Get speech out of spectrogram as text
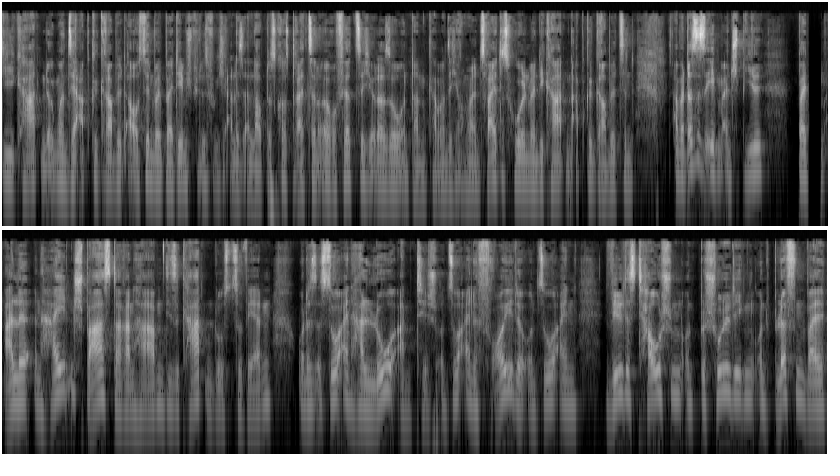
die Karten irgendwann sehr abgegrabbelt aussehen, weil bei dem Spiel ist wirklich alles erlaubt. Das kostet 13,40 Euro oder so und dann kann man sich auch mal ein zweites holen, wenn die Karten abgegrabbelt sind. Aber das ist eben ein Spiel, bei dem alle einen Heidenspaß daran haben, diese Karten loszuwerden. Und es ist so ein Hallo am Tisch und so eine Freude und so ein wildes Tauschen und Beschuldigen und Blöffen, weil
